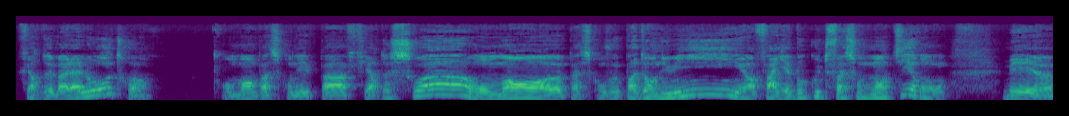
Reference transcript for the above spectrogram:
faire de mal à l'autre. On ment parce qu'on n'est pas fier de soi. On ment euh, parce qu'on veut pas d'ennui. Enfin, il y a beaucoup de façons de mentir. Mais euh,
